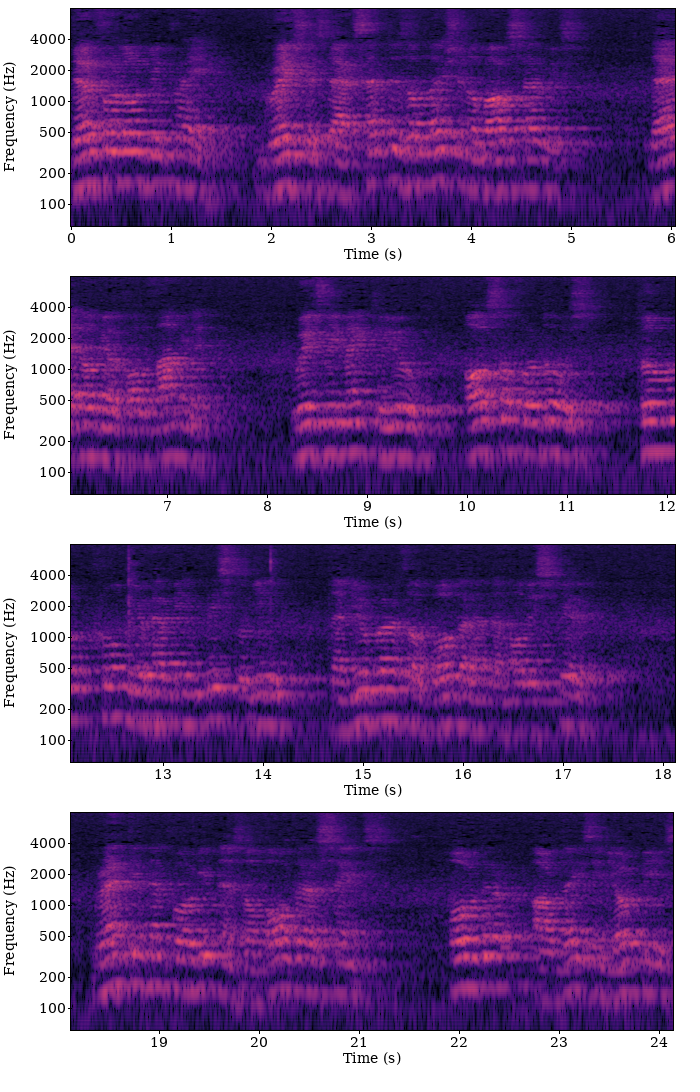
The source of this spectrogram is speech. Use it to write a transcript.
Therefore, Lord, we pray, graciously accept this oblation of our service, that of your whole family, which we make to you, also for those to whom you have been pleased to give the new birth of water and the Holy Spirit, granting them forgiveness of all their sins, order our days in your peace,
